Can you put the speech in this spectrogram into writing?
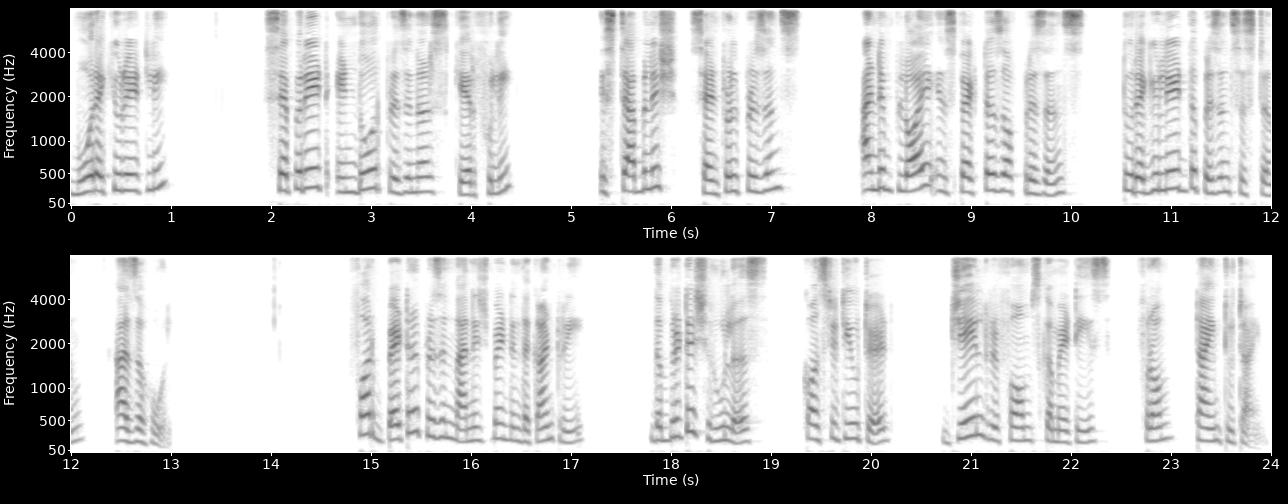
more accurately, separate indoor prisoners carefully, establish central prisons, and employ inspectors of prisons to regulate the prison system as a whole. For better prison management in the country, the British rulers constituted jail reforms committees from time to time.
